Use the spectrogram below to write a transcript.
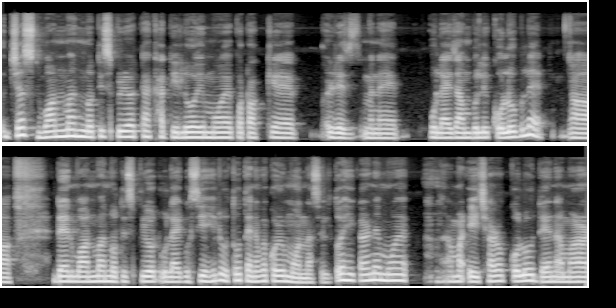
just one month notice period এটা খাটি লৈ মই পটককৈ মানে ওলাই যাম বুলি ক'লোঁ বোলে then one month notice period ওলাই গুচি আহিলোঁ ত' তেনেকুৱা কৰিব মন নাছিল। ত' সেইকাৰণে মই আমাৰ এইচ আৰক ক'লোঁ দেন আমাৰ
